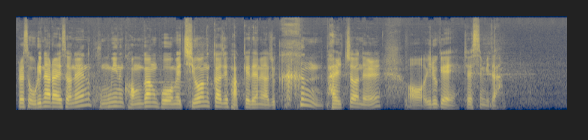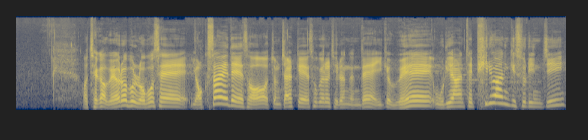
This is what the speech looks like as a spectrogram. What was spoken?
그래서 우리나라에서는 국민 건강보험의 지원까지 받게 되는 아주 큰 발전을 어, 이루게 됐습니다. 어, 제가 웨어러블 로봇의 역사에 대해서 좀 짧게 소개를 드렸는데 이게 왜 우리한테 필요한 기술인지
